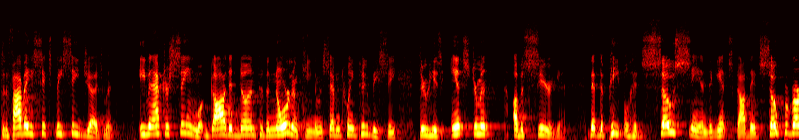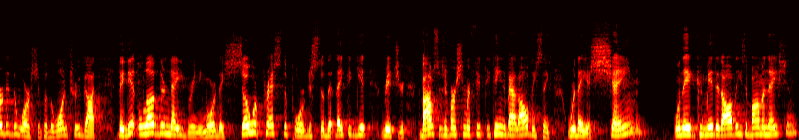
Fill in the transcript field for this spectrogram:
to the 586 BC judgment, even after seeing what God had done to the northern kingdom in 722 BC through his instrument of Assyria, that the people had so sinned against God, they had so perverted the worship of the one true God, they didn't love their neighbor anymore. They so oppressed the poor just so that they could get richer. The Bible says in verse number 15 about all these things. Were they ashamed? When they had committed all these abominations?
